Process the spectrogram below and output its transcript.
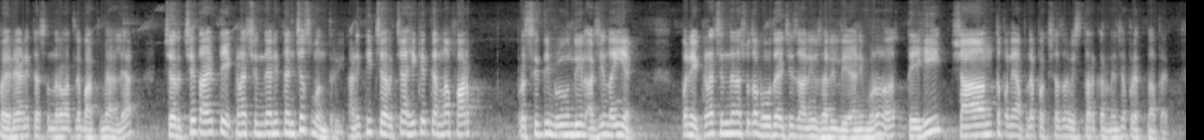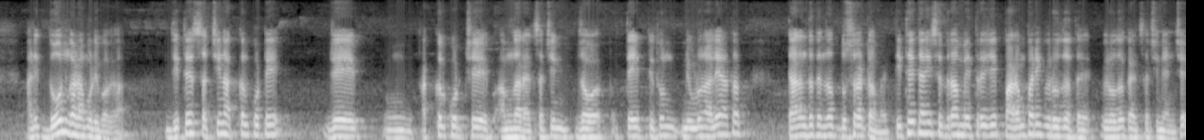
फैऱ्या आणि त्या संदर्भातल्या बातम्या आल्या. चर्चेत आहेत ते एकनाथ शिंदे आणि त्यांचेच मंत्री. आणि ती चर्चा ही काही त्यांना फार प्रसिद्धी मिळवून देईल अशी नाही आहे पण एकनाथ शिंदेना सुद्धा बहुधा याची जाणीव झालेली आहे. आणि म्हणूनच तेही शांतपणे आपल्या पक्षाचा विस्तार करण्याच्या प्रयत्नात आहेत. आणि दोन घडामोडी बघा. जिथे सचिन अक्कलकोटे जे अक्कलकोटचे आमदार आहेत सचिन जवळ ते तिथून निवडून आले. आता त्यानंतर त्यांचा दुसरा टर्म आहे. तिथे त्यांनी सिद्धराम मेत्रे जे पारंपरिक विरोधक आहे विरोधक आहेत सचिन यांचे.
